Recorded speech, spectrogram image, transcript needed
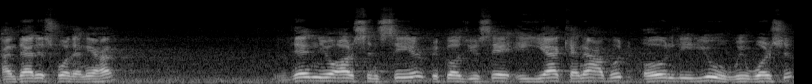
And that is for the ni'am. Then you are sincere because you say, Iyaka na'bud, only you we worship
